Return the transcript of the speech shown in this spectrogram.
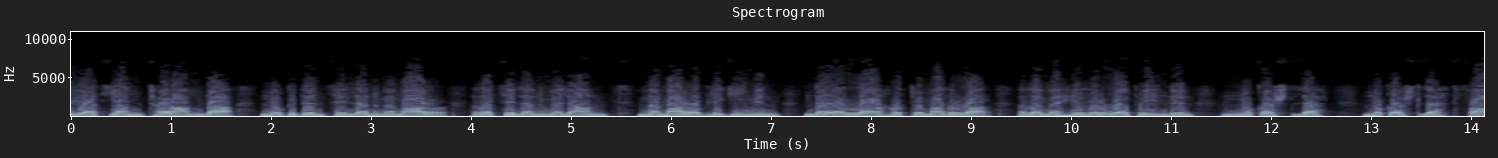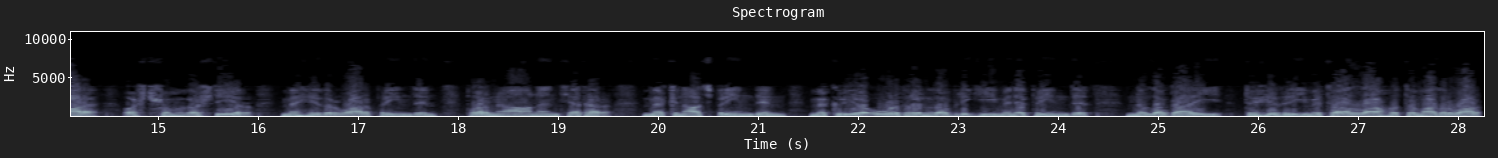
dyjat janë të randa, nuk din cilën me marrë dhe cilën me lanë, me marrë obligimin ndaj Allahut të Madhëruar dhe me hidhëru prindin nuk është lehtë, nuk është lehtë fare, është shumë vështirë me hidhëruar prindin, por në anën tjetër, me kënaqë prindin, me krye urdhrin dhe obligimin e prindit, në llogari të hidhërimit të Allahut të Madhëruar,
